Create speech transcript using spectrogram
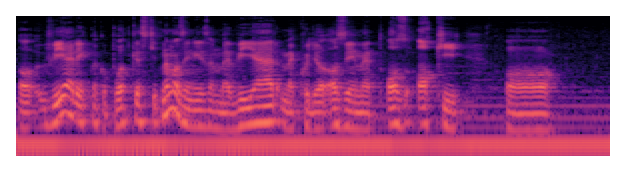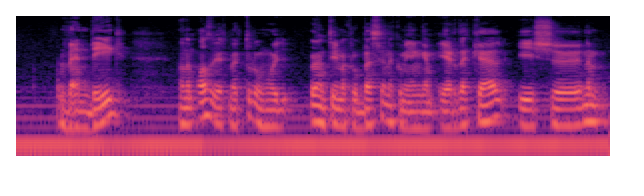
a VR-éknek a podcastjét nem azért nézem, mert VR, meg hogy azért, mert az, aki a vendég, hanem azért, mert tudom, hogy olyan témákról beszélnek, ami engem érdekel, és nem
